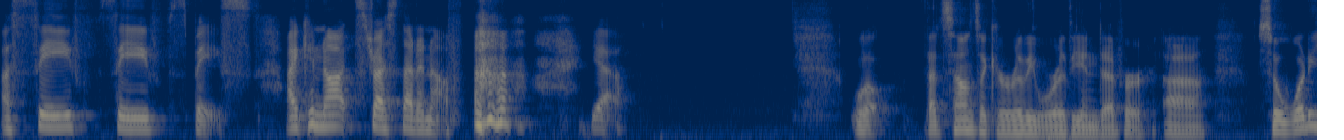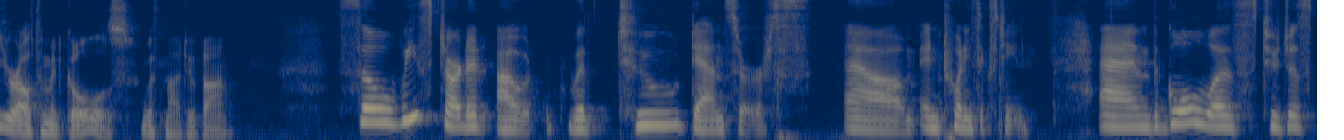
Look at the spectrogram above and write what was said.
a safe, safe space. I cannot stress that enough. yeah. Well, that sounds like a really worthy endeavor. Uh, so, what are your ultimate goals with Madhuban? So, we started out with two dancers um, in 2016. And the goal was to just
